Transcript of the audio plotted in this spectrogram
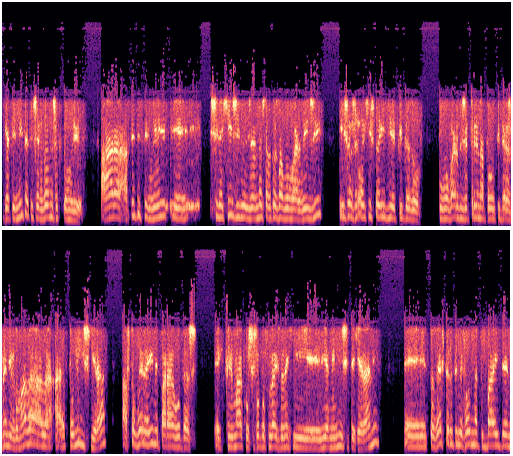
για την ήττα της 7η Οκτωβρίου. Άρα αυτή τη στιγμή ε, συνεχίζει ο Ισραηλινός στρατός να βομβαρδίζει, ίσως όχι στο ίδιο επίπεδο που βομβάρδιζε πριν από την περασμένη εβδομάδα, αλλά α, πολύ ισχυρά. Αυτό βέβαια είναι παράγοντας ε, κλιμάκωσης, όπως τουλάχιστον έχει ε, διαμηνήσει η Τεχεράνη. Ε, το δεύτερο τηλεφώνημα του Biden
